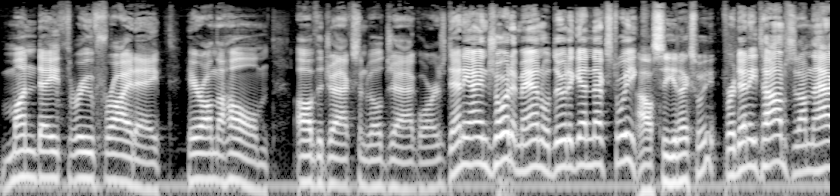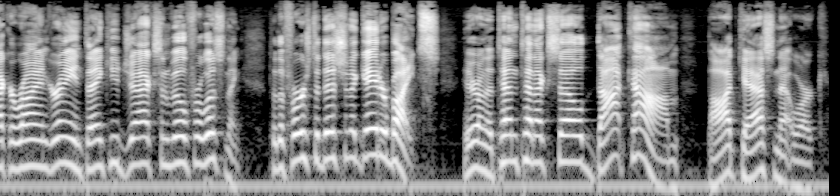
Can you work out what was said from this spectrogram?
Monday through Friday here on the home of the Jacksonville Jaguars. Denny, I enjoyed it, man. We'll do it again next week. I'll see you next week. For Denny Thompson, I'm the hacker Ryan Green. Thank you, Jacksonville, for listening to the first edition of Gator Bites here on the 1010XL.com podcast network.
